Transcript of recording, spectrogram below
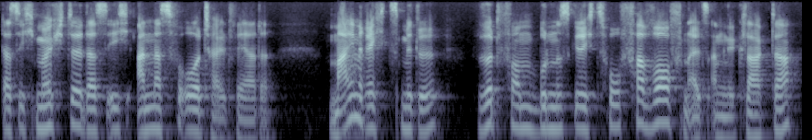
dass ich möchte, dass ich anders verurteilt werde. Mein Rechtsmittel wird vom Bundesgerichtshof verworfen als Angeklagter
